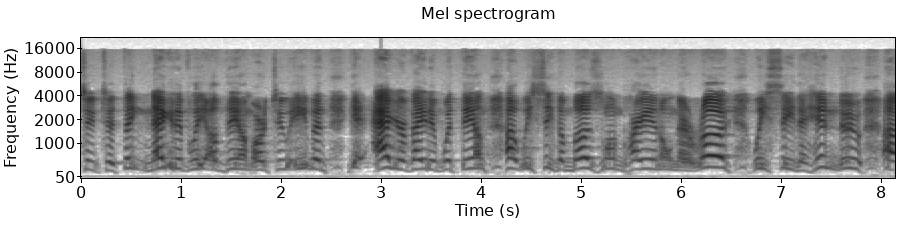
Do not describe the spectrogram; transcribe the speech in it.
to to think negatively of them or to even get aggravated with them. Uh, we see the Muslim praying on their rug. We see the Hindu uh,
